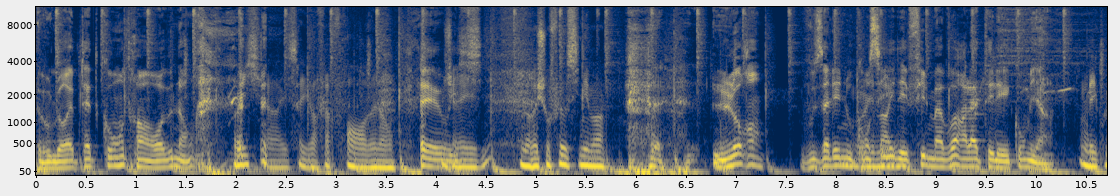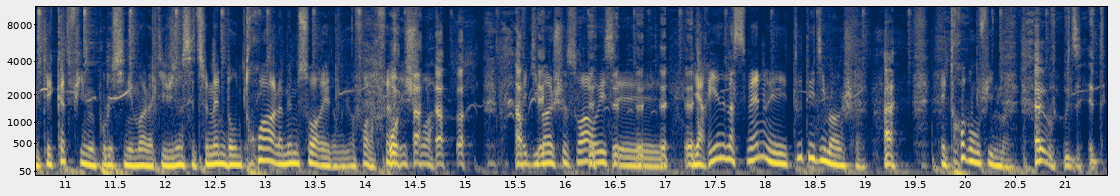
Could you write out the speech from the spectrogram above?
Vous l'aurez peut-être contre en revenant. Oui, ça il va faire froid en revenant. Eh oui. me réchauffer au cinéma. Laurent, vous allez nous conseiller des films à voir à la télé. Combien? Bah, Écoutez, quatre films pour le cinéma à la télévision cette semaine, dont trois à la même soirée. Donc il va falloir faire des choix. Ah, dimanche soir, oui. Il n'y a rien de la semaine, mais tout est dimanche. Et trois bons films. vous êtes,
